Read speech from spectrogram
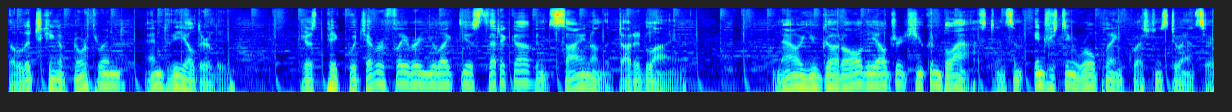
the Lich King of Northrend, and the Elderly. Just pick whichever flavor you like the aesthetic of and sign on the dotted line. Now you've got all the Eldritch you can blast and some interesting role-playing questions to answer.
